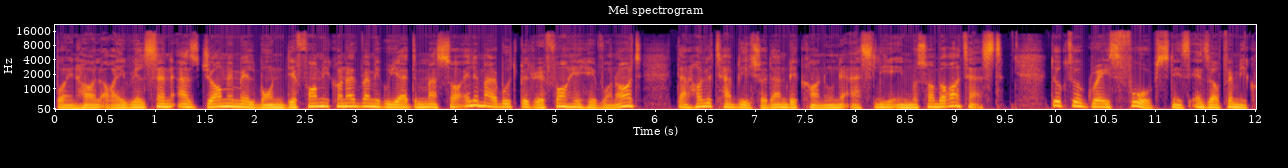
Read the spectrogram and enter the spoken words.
با این حال آقای ویلسون از جام ملبون دفاع می کند و میگوید مسائل مربوط به رفاه حیوانات در حال تبدیل شدن به کانون اصلی این مسابقات است. دکتر گریس فوربس نیز اضافه می کند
